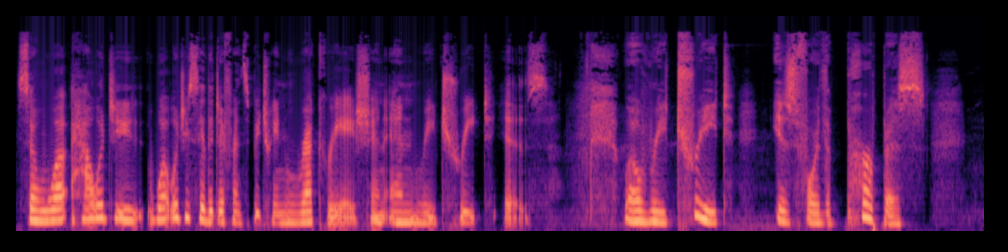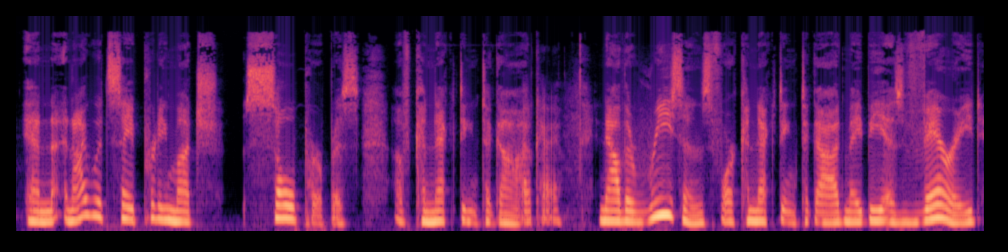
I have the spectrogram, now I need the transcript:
So, what, how would you, what would you say the difference between recreation and retreat is? Well, retreat is for the purpose, and and I would say pretty much sole purpose of connecting to God. Okay. Now, the reasons for connecting to God may be as varied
